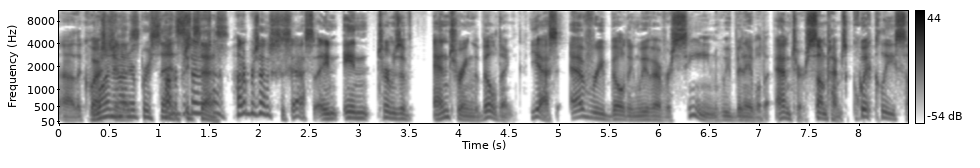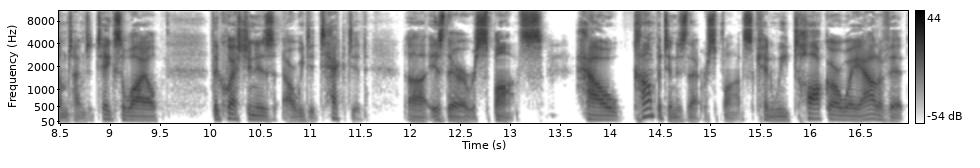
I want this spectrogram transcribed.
Uh, the question 100% is 100% success. Hundred percent success in in terms of entering the building. Yes, every building we've ever seen, we've been able to enter. Sometimes quickly, sometimes it takes a while. The question is, are we detected? Uh, is there a response? How competent is that response? Can we talk our way out of it?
